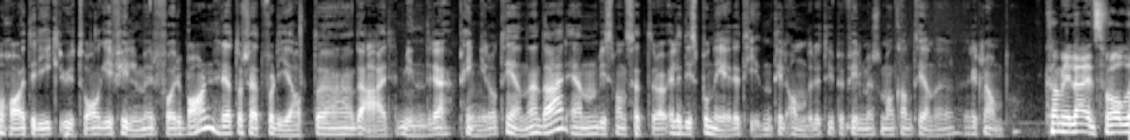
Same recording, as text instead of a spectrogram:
å ha et rikt utvalg i filmer for barn, rett og slett fordi at eh, det er mindre penger å tjene der enn hvis man setter, eller disponerer tiden til andre typer filmer som man kan tjene reklame på. Camilla Eidsvoll,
